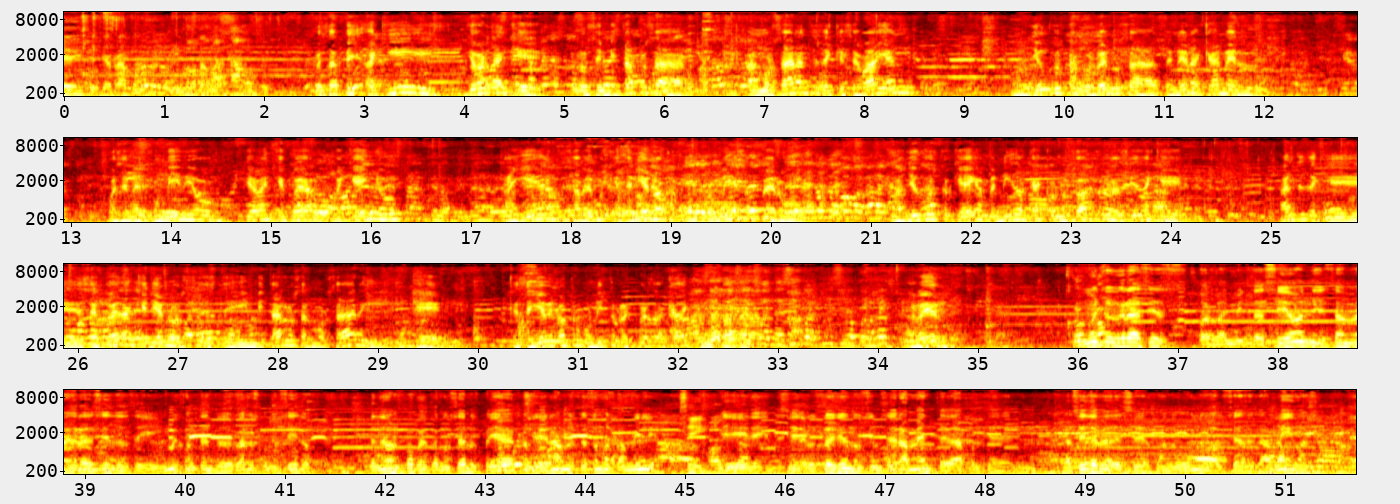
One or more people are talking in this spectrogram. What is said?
¿Qué dice. Pues aquí- Jordan que los invitamos a almorzar antes de que se vayan. Nos dio un gusto volverlos a tener acá en el pues en el convivio. Ya ven que fue algo pequeño ayer, sabemos que tenían otro compromiso, pero nos dio gusto que hayan venido acá con nosotros, así es de que antes de que se fueran queríamos este, invitarlos a almorzar y, que, se lleven otro bonito recuerdo acá con nosotros. A ver. ¿cómo- Muchas gracias por la invitación y estamos muy agradecidos y muy contentos de haberlos conocido. Tenemos poco de conocerlos, pero ya consideramos que somos familia. Sí. Y de- de- lo estoy diciendo sinceramente, ¿verdad? Porque así debe de ser. Cuando uno se hace de amigos,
